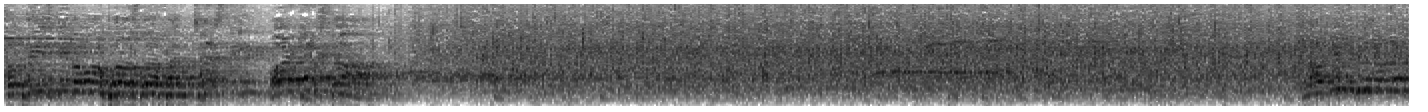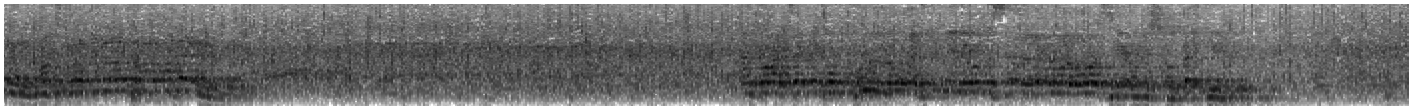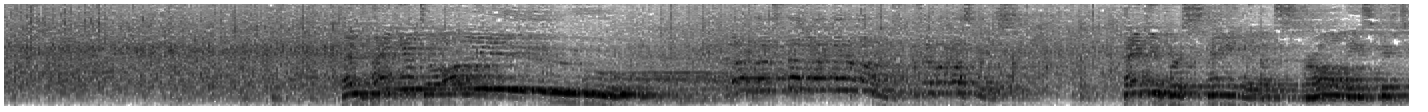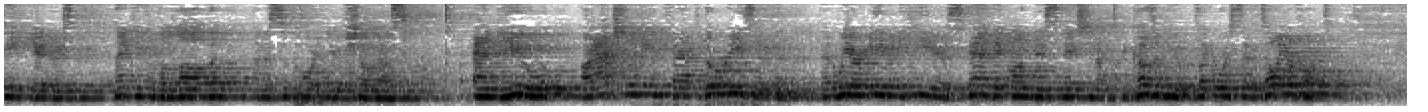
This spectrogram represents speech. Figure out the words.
So please give a warm applause for a fantastic orchestra. Ciao a tutti, benvenuti al nostro Milano Cabaret. And for our technical crew, the lights, the video, and the sound, and everyone who works here on the show. Thank you. And thank you to all of you. London's number one Netherlands, December Brussels. Thank you for staying with us for all these 15 years. Thank you for the love and the support you've shown us. And you are actually, in fact, the reason that we are even here standing on this stage tonight. Because of you. It's like Urs said, it's all your fault.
